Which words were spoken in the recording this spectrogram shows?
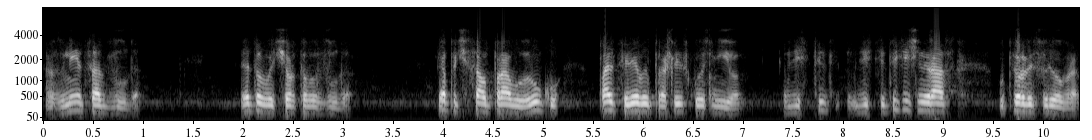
Разумеется, от зуда. Этого чертова зуда. Я почесал правую руку, пальцы левой прошли сквозь нее. В десятитысячный раз уперлись в ребра.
